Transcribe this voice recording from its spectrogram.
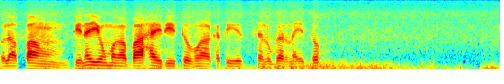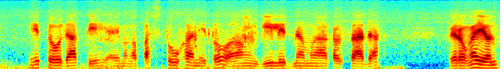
Wala pang tinayong mga bahay dito mga katiits sa lugar na ito. Ito dati ay mga pastuhan ito ang gilid ng mga kalsada. Pero ngayon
